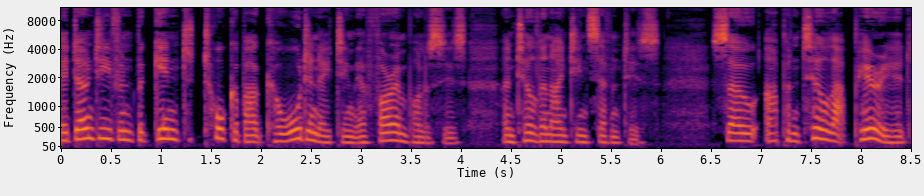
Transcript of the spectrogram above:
They don't even begin to talk about coordinating their foreign policies until the 1970s. So, up until that period,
